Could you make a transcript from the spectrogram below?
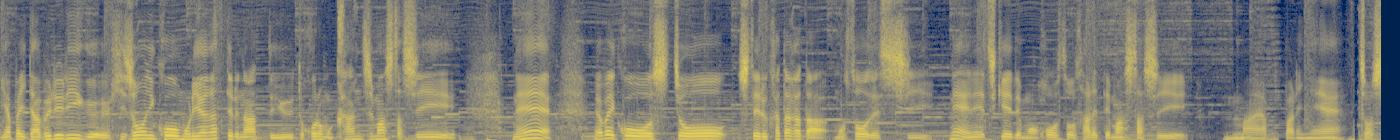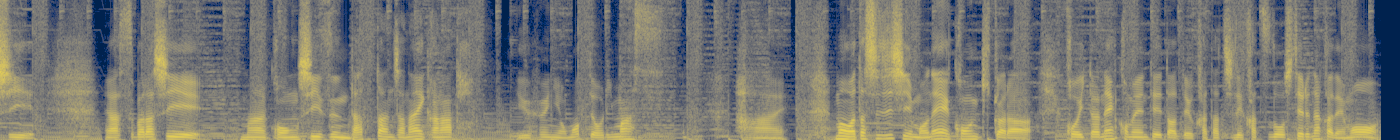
やっぱり W リーグ非常にこう盛り上がってるなっていうところも感じましたしねやっぱりこう視聴してる方々もそうですし、ね、NHK でも放送されてましたしまあやっぱりね女子いや素晴らしい、まあ、今シーズンだったんじゃないかなというふうに思っております。はいまあ、私自身もね今期からこういったねコメンテーターという形で活動してる中でも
